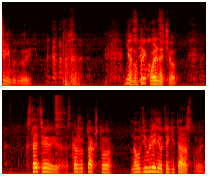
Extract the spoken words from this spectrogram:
Ничего не буду говорить. Не, ну прикольно, что. Кстати, скажу так, что на удивление у тебя гитара строит.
